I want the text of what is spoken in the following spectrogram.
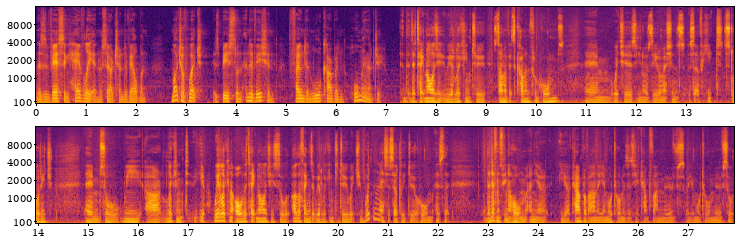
and is investing heavily in research and development, much of which is based on innovation found in low carbon home energy. The, the technology we are looking to, some of it's coming from homes, um, which is you know zero emissions sort of heat storage. Um, so we are looking to, you know, we're looking at all the technologies. So other things that we're looking to do, which you wouldn't necessarily do at home, is that the difference between a home and your your camper van or your motorhome is as your camper van moves or your motorhome moves. So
